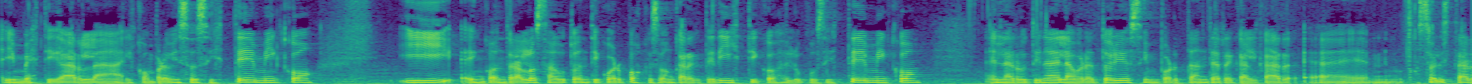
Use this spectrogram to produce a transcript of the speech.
investigar el compromiso sistémico y encontrar los autoanticuerpos que son característicos del lupus sistémico. En la rutina de laboratorio es importante recalcar, eh, solicitar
